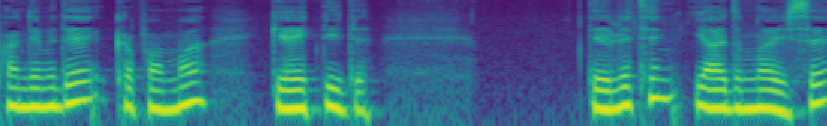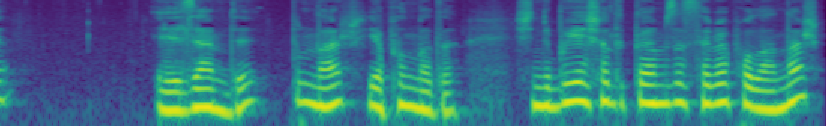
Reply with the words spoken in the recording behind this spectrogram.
Pandemide kapanma gerekliydi. Devletin yardımları ise elzemdi. Bunlar yapılmadı. Şimdi bu yaşadıklarımıza sebep olanlar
